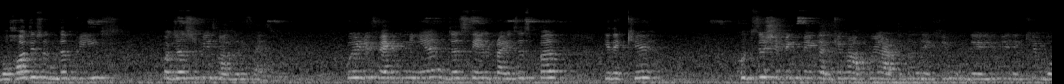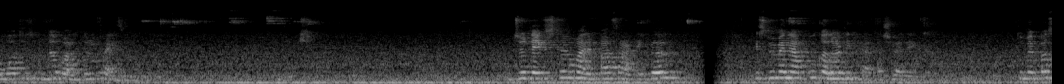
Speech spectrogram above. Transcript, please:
बहुत ही सुंदर पीस और just rupees one zero five कोई डिफेक्ट नहीं है जस्ट सेल प्राइसेस पर। ये देखिए खुद से शिपिंग पे करके मैं आपको ये आर्टिकल देख रही हूँ दे रही हूँ, ये देखिए, बहुत ही सुंदर वन ज़ीरो फाइव ज़ीरो जो नेक्स्ट है हमारे पास आर्टिकल इसमें मैंने आपको कलर दिखाया था शायद एक। तो मेरे पास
